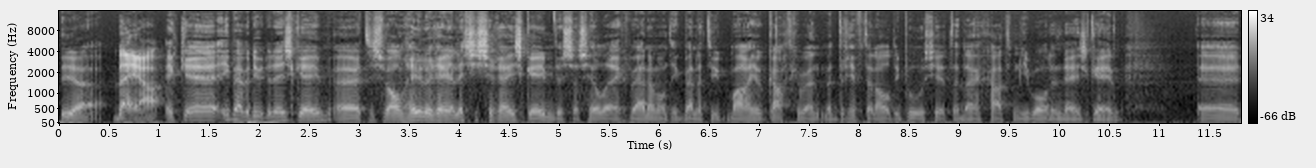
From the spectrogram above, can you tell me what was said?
Ja, nou ja, ik, eh, ik ben benieuwd naar deze game. Eh, het is wel een hele realistische race game, dus dat is heel erg wennen. Want ik ben natuurlijk Mario Kart gewend met drift en al die bullshit. En dat gaat hem niet worden in deze game. Eh,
